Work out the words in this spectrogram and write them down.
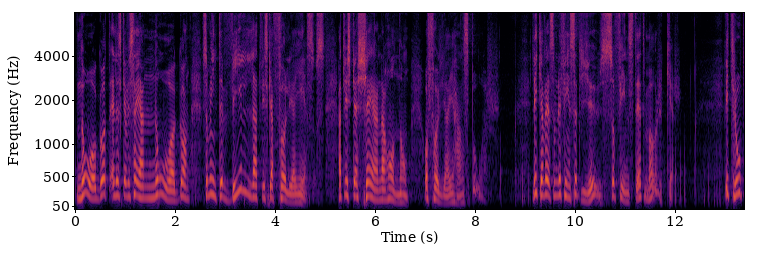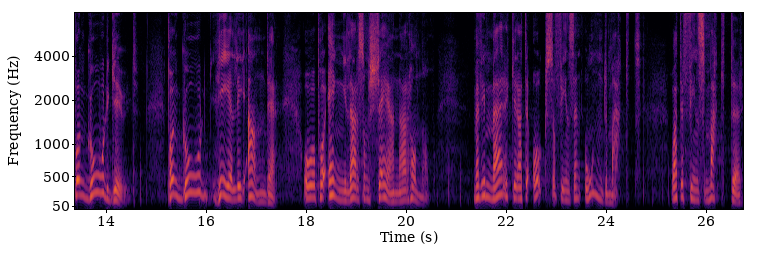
Något, eller ska vi säga någon, som inte vill att vi ska följa Jesus. Att vi ska tjäna honom och följa i hans spår. Likaväl som det finns ett ljus så finns det ett mörker. Vi tror på en god Gud, på en god helig ande och på änglar som tjänar honom. Men vi märker att det också finns en ond makt och att det finns makter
